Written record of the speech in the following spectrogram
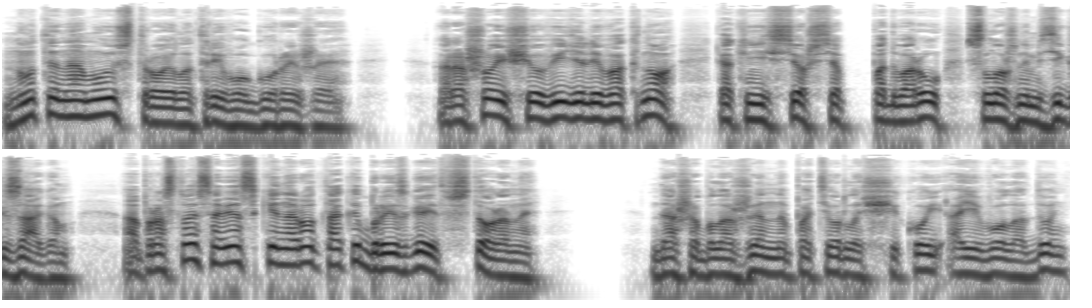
«Ну ты нам и устроила тревогу, рыжая. Хорошо еще увидели в окно, как несешься по двору сложным зигзагом, а простой советский народ так и брызгает в стороны». Даша блаженно потерла щекой о его ладонь,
